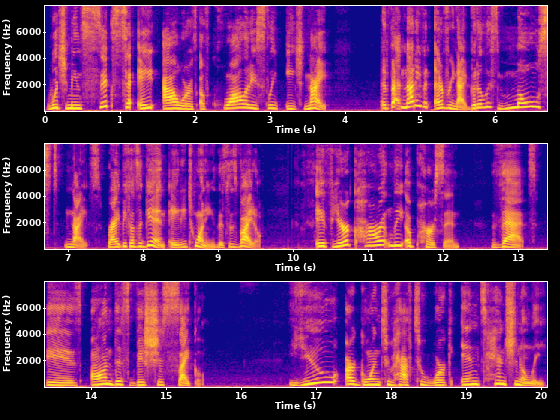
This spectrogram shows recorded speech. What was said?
which means six to eight hours of quality sleep each night. In fact, not even every night, but at least most nights, right? Because again, 80 20, this is vital if you're currently a person that is on this vicious cycle, you are going to have to work intentionally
